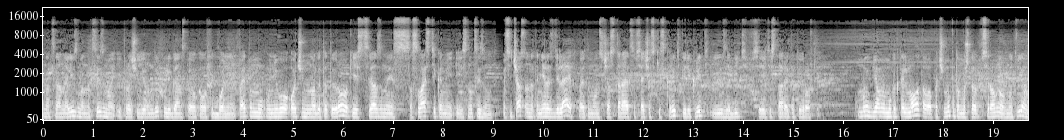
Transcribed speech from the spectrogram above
национализма, нацизма и прочей ерунды хулиганской околофутбольной. Поэтому у него очень много татуировок есть, связанные со свастиками и с нацизмом. Но сейчас он это не разделяет, поэтому он сейчас старается всячески скрыть, перекрыть и забить все эти старые татуировки. Мы бьем ему коктейль Молотова. Почему? Потому что все равно внутри он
